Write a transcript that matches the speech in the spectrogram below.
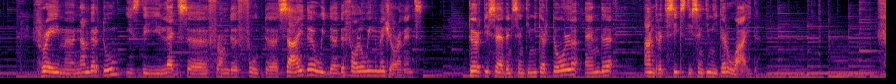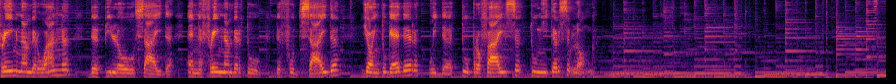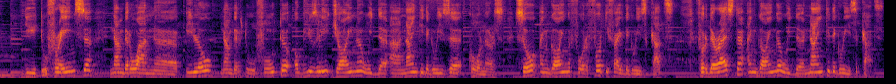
Frame uh, number 2 is the legs uh, from the foot uh, side with uh, the following measurements. 37 centimeter tall and 160 centimeter wide. Frame number 1 the pillow side and frame number 2 the foot side joined together with two profiles 2 meters long. The two frames number one uh, pillow, number two foot, obviously join with uh, 90 degrees uh, corners, so I'm going for 45 degrees cuts. For the rest, I'm going with 90 degrees cuts.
